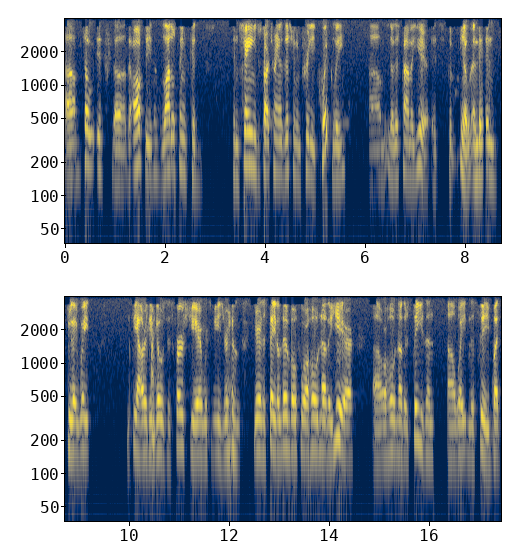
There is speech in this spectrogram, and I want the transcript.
Um, so it's uh, the off season. A lot of those things could can change and start transitioning pretty quickly. Um, you know, this time of year, it's you know, and then do they wait and see how everything goes this first year, which means you're in, you're in a state of limbo for a whole another year uh, or a whole another season, uh, waiting to see. But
